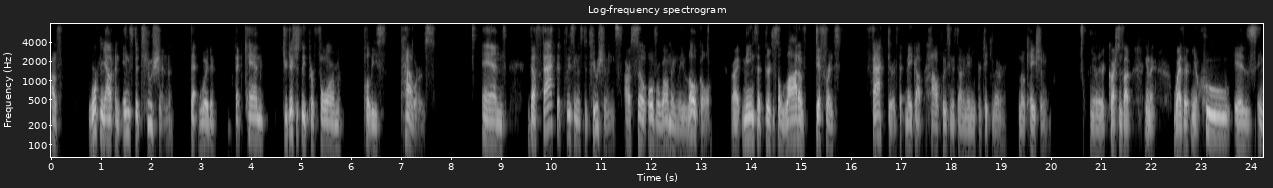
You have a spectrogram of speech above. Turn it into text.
of working out an institution that would that can judiciously perform police powers. And the fact that policing institutions are so overwhelmingly local, right, means that there's just a lot of different factors that make up how policing is done in any particular location. You know, there are questions about, you know, whether, you know, who is in,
